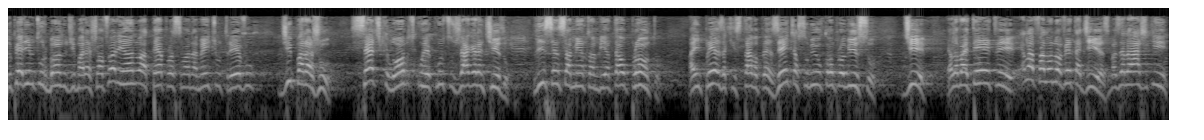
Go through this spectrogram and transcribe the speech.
do perímetro urbano de Marechal Floriano até aproximadamente o trevo de Paraju. 7 quilômetros com recursos já garantidos. Licenciamento ambiental pronto. A empresa que estava presente assumiu o compromisso de. Ela vai ter entre. Ela falou 90 dias, mas ela acha que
